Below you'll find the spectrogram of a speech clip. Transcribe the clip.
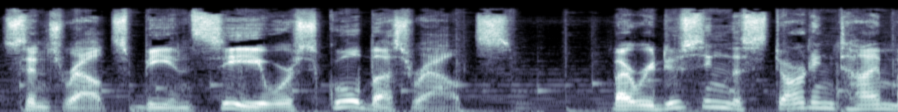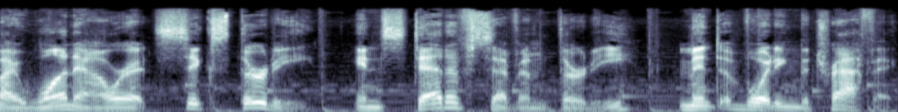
Since routes B and C were school bus routes, by reducing the starting time by one hour at 6.30 instead of 7.30 meant avoiding the traffic.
